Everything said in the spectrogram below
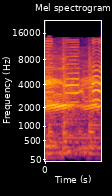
you.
